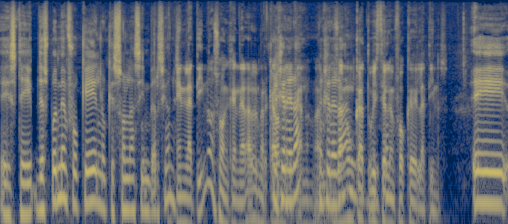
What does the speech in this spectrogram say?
Este, después me enfoqué en lo que son las inversiones. ¿En latinos o en general el mercado En general, americano? en O sea, nunca tuviste el enfoque de latinos. Eh,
